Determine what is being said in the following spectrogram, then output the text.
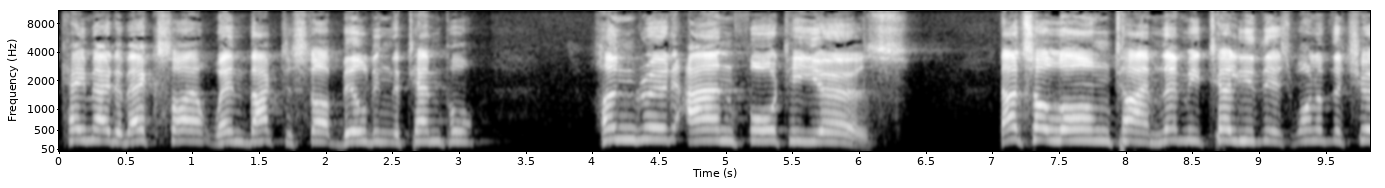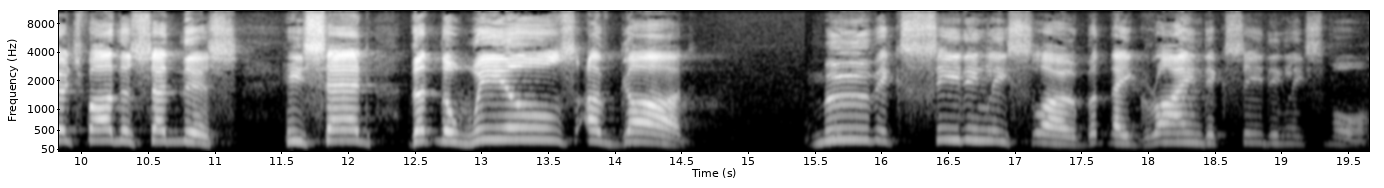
came out of exile, went back to start building the temple? 140 years. That's a long time. Let me tell you this. One of the church fathers said this. He said, that the wheels of God move exceedingly slow, but they grind exceedingly small.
